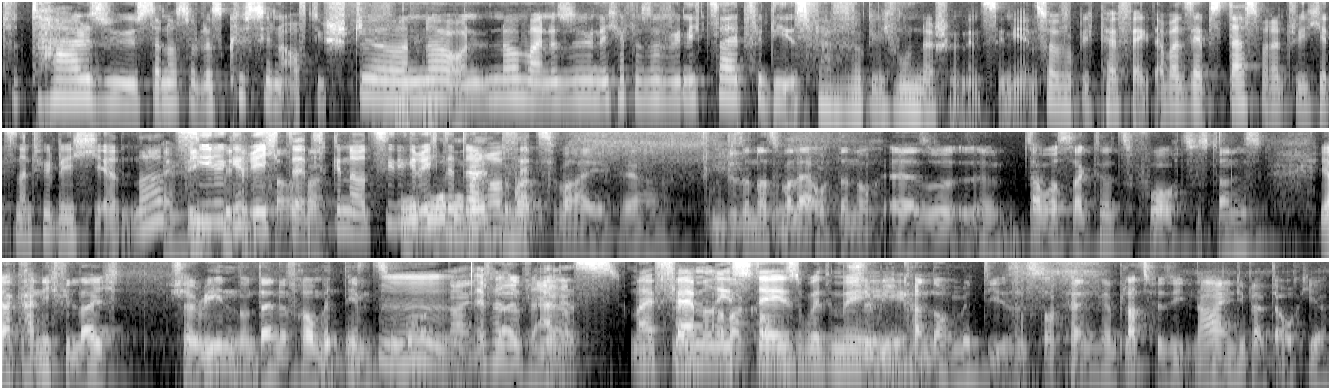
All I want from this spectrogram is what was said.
Total süß. Dann noch so das Küsschen auf die Stirn. ne? Und ne, meine Söhne, ich hatte so wenig Zeit für die. Es war wirklich wunderschön inszeniert. Es war wirklich perfekt. Aber selbst das war natürlich jetzt natürlich äh, ne? Zielgerichtet. Genau, Oh, zielgerichtet oh, Moment darauf Nummer zwei, ja. Und besonders, weil er auch dann noch, äh, so, äh, Davos sagt ja zuvor auch zu Stannis, ja, kann ich vielleicht Shireen und deine Frau mitnehmen zu Wort? Nein, die er versucht alles. My Und family aber stays with me. Shireen kann doch mit, die, es ist doch kein, kein Platz für sie. Nein, die bleibt auch hier.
